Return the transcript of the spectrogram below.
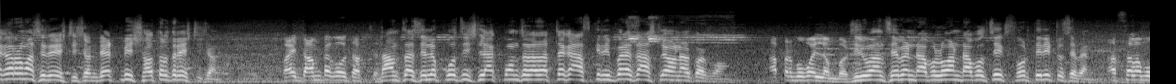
এগারো মাসের রেজিস্ট্রেশন ডেট মিস সতেরোতে রেজিস্ট্রেশন ভাই দামটা কত চাচ্ছে দাম চাচ্ছিল পঁচিশ লাখ পঞ্চাশ হাজার টাকা। আজকে রিপারেস আসলে অনার করব। আপনার mobile number zero one seven double one double six four three two seven. আসসালামু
